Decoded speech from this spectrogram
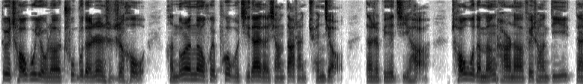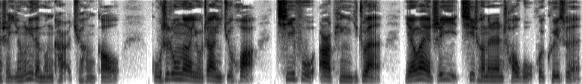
对炒股有了初步的认识之后，很多人呢会迫不及待的想大展拳脚。但是别急哈，炒股的门槛呢非常低，但是盈利的门槛却很高。股市中呢有这样一句话：七富二平一赚。言外之意，七成的人炒股会亏损，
